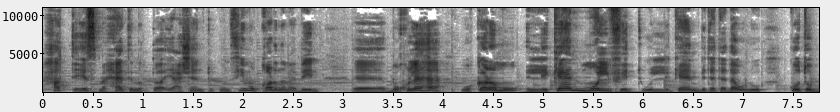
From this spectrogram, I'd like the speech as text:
حط اسم حاتم الطائي عشان تكون في مقارنة ما بين آه، بخلها وكرمه اللي كان ملفت واللي كان بتتداوله كتب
